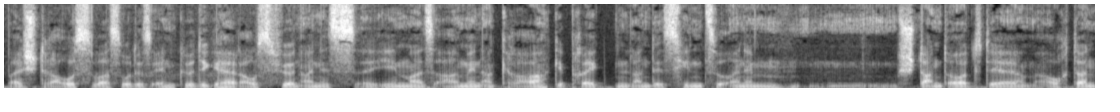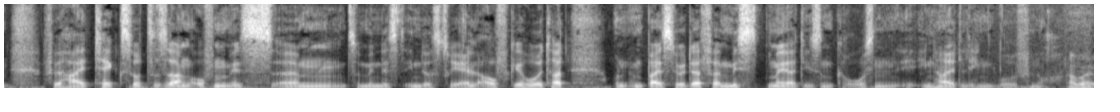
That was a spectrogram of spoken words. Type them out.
bei Strauß war so das endgültige Herausführen eines äh, ehemals armen, agrargeprägten Landes hin zu einem mm, Standort, der auch dann für Hightech sozusagen offen ist, ähm, zumindest industriell aufgeholt hat. Und, und bei Söder vermisst man ja diesen großen inhaltlichen Wurf noch. Aber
